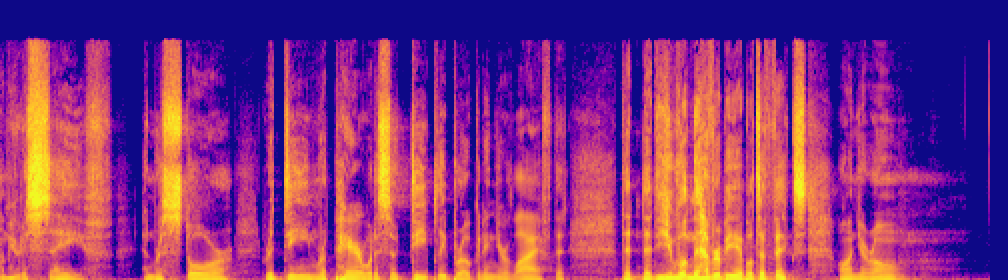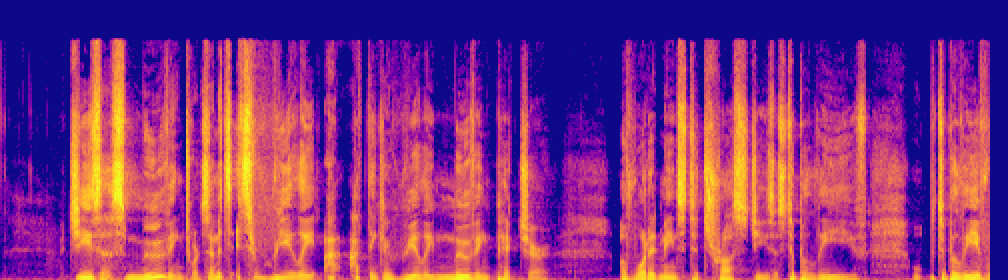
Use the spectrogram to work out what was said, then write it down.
I'm here to save and restore, redeem, repair what is so deeply broken in your life that, that, that you will never be able to fix on your own. Jesus moving towards him. It's, it's really, I, I think, a really moving picture of what it means to trust Jesus, to believe, to believe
